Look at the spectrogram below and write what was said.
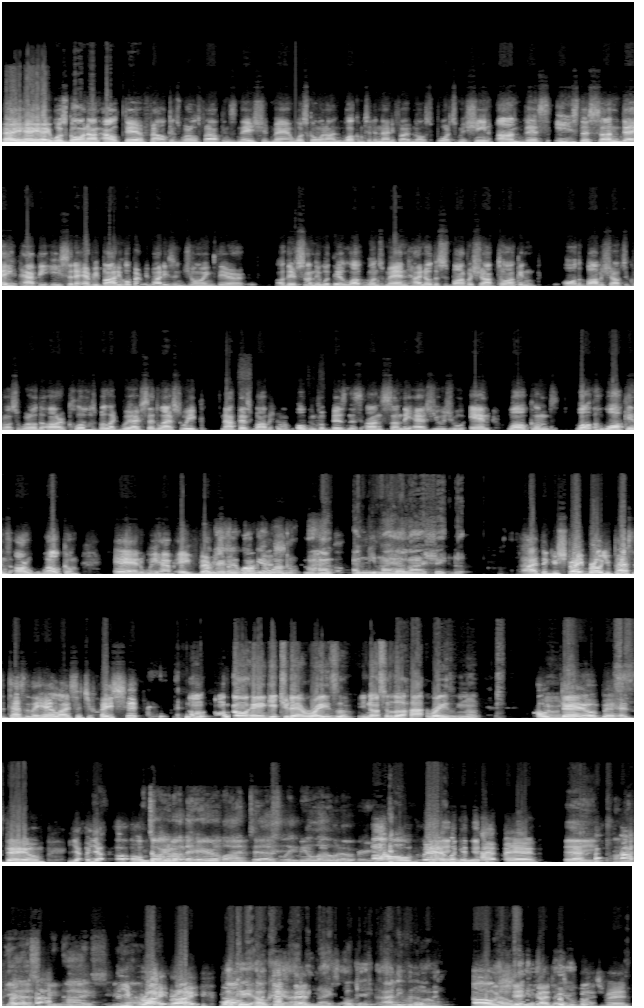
Hey, hey, hey, what's going on out there, Falcons World, Falcons Nation, man? What's going on? Welcome to the 95 North Sports Machine on this Easter Sunday. Happy Easter to everybody. Hope everybody's enjoying their uh, their Sunday with their loved ones, man. I know this is barbershop talk, and all the barbershops across the world are closed, but like we I've said last week, not this barbershop, open for business on Sunday as usual, and welcomes well, walk-ins are welcome. And we have a very okay, so walk-in, welcome. My I need my hairline shaped up. I think you're straight, bro. You passed the test of the hairline situation. I'm, I'm gonna go ahead and get you that razor. You know, it's a little hot razor. You know. Oh mm. damn, man, damn. Yeah, yeah. Uh-oh. You talking about the hairline test? Leave me alone over here. Oh man, hey, look at that, man. Hey, I'm a guest. Be nice. Be nice. Right, right. Well, okay, okay. I'll be nice. Okay, I'll leave it alone. Oh shit, you guys are too much, man.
